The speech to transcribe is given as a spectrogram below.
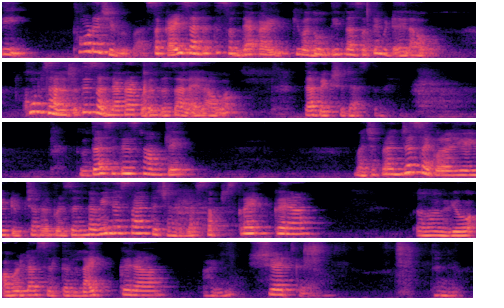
ती थोडेसे विवाह. सकाळी झालं तर संध्याकाळी किंवा दोन तीन तासात ते मिटायला हवं. खूप झालं तर ते संध्याकाळपर्यंत चालायला हवं. त्यापेक्षा जास्त नाही. तुर्तास इथेच थांबते. माझ्या प्रांजल सायकोलॉजी या यूट्यूब चॅनलवर जर नवीन असाल तर चॅनलला सबस्क्राईब करा. व्हिडिओ आवडला असेल तर लाईक करा आणि शेअर करा. धन्यवाद.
